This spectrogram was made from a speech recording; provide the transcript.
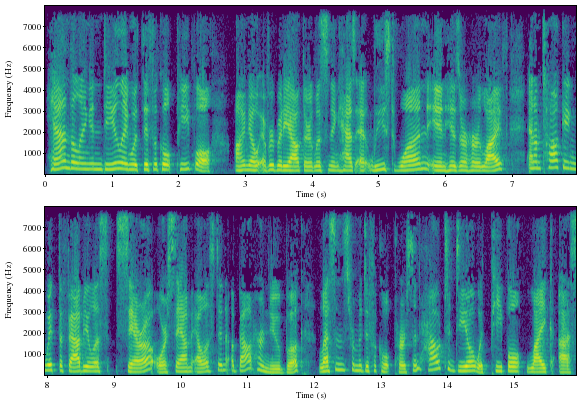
handling and dealing with difficult people. I know everybody out there listening has at least one in his or her life. And I'm talking with the fabulous Sarah or Sam Elliston about her new book, Lessons from a Difficult Person How to Deal with People Like Us.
